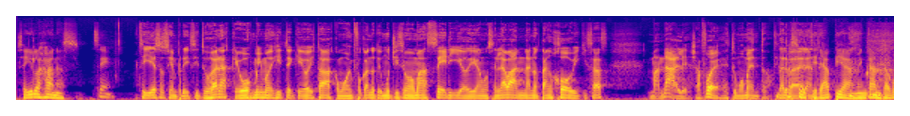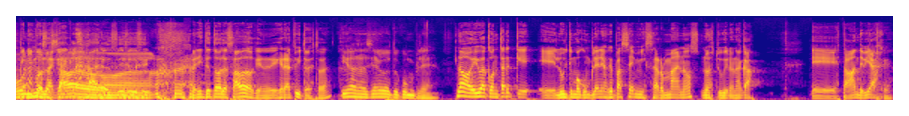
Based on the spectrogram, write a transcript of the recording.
Seguir las ganas. Sí. Sí, eso siempre. Y si tus ganas, que vos mismo dijiste que hoy estabas como enfocándote muchísimo más serio, digamos, en la banda, no tan hobby quizás, mandale, ya fue, es tu momento. Te Dale para de adelante. terapia, me encanta. Los acá, claro, sí, sí, sí. Venite todos los sábados, que es gratuito esto, ¿eh? Ibas a decir algo de tu cumple. No, iba a contar que el último cumpleaños que pasé, mis hermanos no estuvieron acá. Eh, estaban de viaje.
